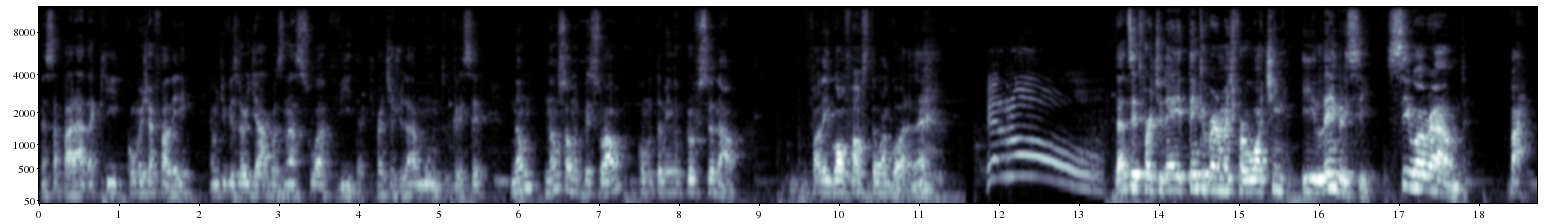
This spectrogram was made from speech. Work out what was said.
nessa parada que, como eu já falei, é um divisor de águas na sua vida, que vai te ajudar muito a crescer não, não só no pessoal, como também no profissional. Falei igual o Faustão agora, né? That's it for today. Thank you very much for watching. E lembre-se, see you around. Bye.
